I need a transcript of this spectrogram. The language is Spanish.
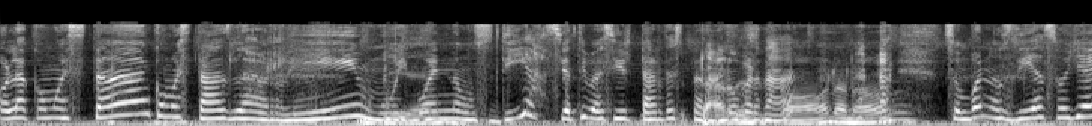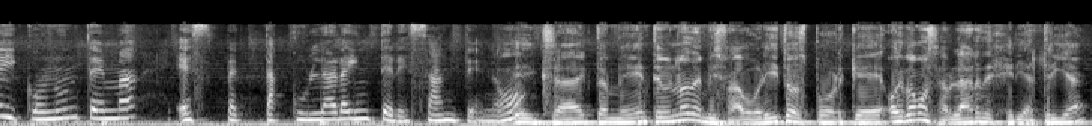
Hola, ¿cómo están? ¿Cómo estás, Larry? Muy buenos días. Ya te iba a decir tardes, pero no, ¿verdad? No, no, no. Son buenos días, oye, y con un tema espectacular e interesante, ¿no? Exactamente, uno de mis favoritos, porque hoy vamos a hablar de geriatría.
